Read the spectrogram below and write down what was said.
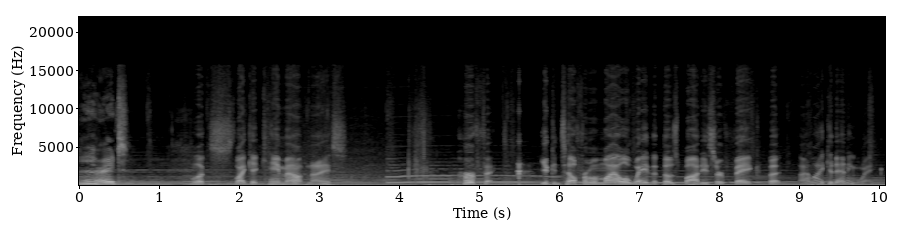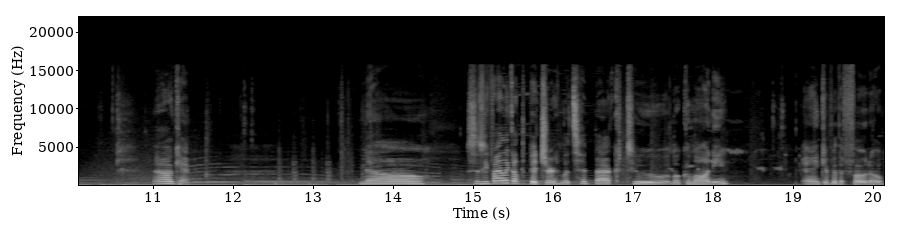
Alright. Looks like it came out nice. Perfect. You can tell from a mile away that those bodies are fake, but I like it anyway. Okay. Now, since we finally got the picture, let's head back to Lokelani and give her the photo.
